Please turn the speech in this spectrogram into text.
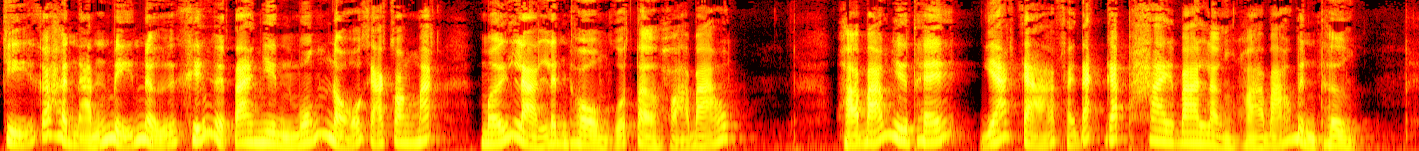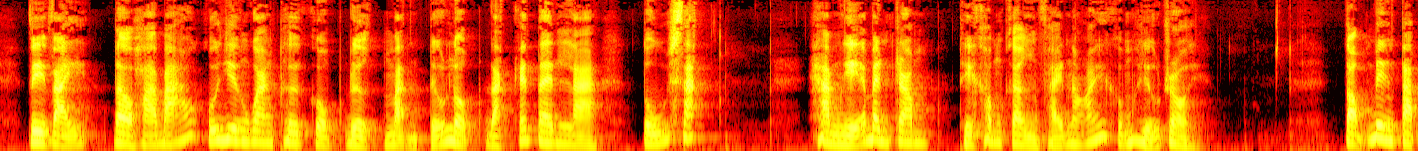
chỉ có hình ảnh mỹ nữ khiến người ta nhìn muốn nổ cả con mắt mới là linh hồn của tờ họa báo. Họa báo như thế, giá cả phải đắt gấp 2-3 lần họa báo bình thường. Vì vậy, tờ họa báo của Dương Quang Thư Cục được Mạnh Tiểu Lục đặt cái tên là Tú Sắc. Hàm nghĩa bên trong thì không cần phải nói cũng hiểu rồi. Tổng biên tập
